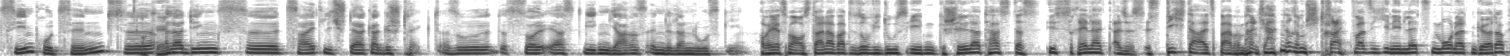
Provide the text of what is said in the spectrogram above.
10 Prozent, äh, okay. allerdings äh, zeitlich stärker gestreckt. Also das soll erst gegen Jahresende dann losgehen. Aber jetzt mal aus deiner Warte, so wie du es eben geschildert hast, das ist relativ, also es ist dichter als bei manch anderem Streik, was ich in den letzten Monaten gehört habe.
